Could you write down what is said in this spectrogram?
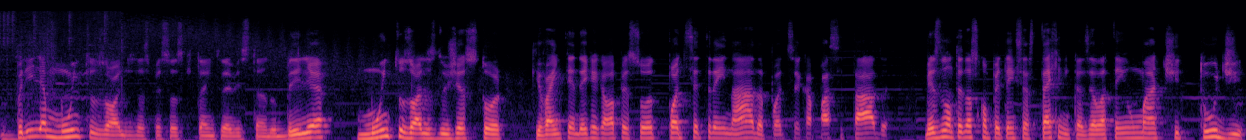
brilha muito os olhos das pessoas que estão entrevistando, brilha muito os olhos do gestor, que vai entender que aquela pessoa pode ser treinada, pode ser capacitada, mesmo não tendo as competências técnicas, ela tem uma atitude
